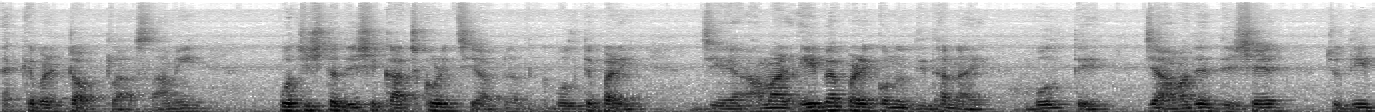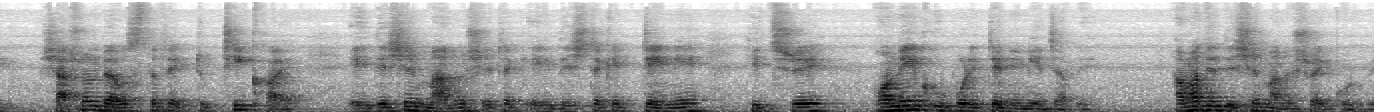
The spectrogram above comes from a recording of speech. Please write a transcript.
একেবারে টপ ক্লাস আমি পঁচিশটা দেশে কাজ করেছি আপনাদেরকে বলতে পারি যে আমার এই ব্যাপারে কোনো দ্বিধা নাই। বলতে যে আমাদের দেশের যদি শাসন ব্যবস্থাটা একটু ঠিক হয়, এই দেশের মানুষ এটা, এই দেশটাকে টেনে হিচড়ে অনেক উপরে টেনে নিয়ে যাবে। আমাদের দেশের মানুষরাই করবে।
